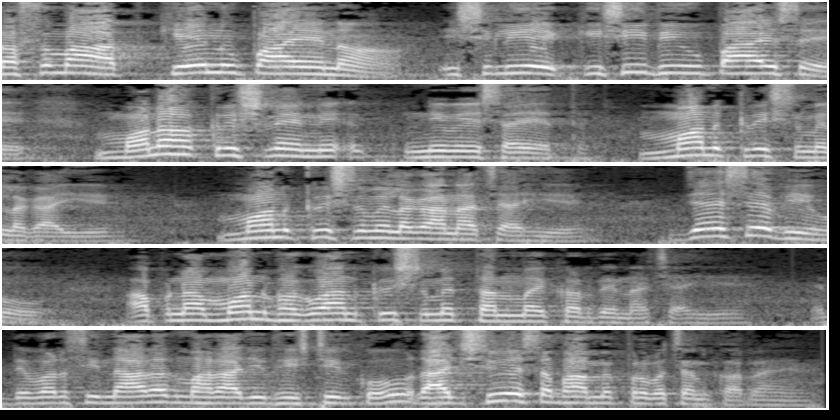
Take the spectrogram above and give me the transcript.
तस्मात केन उपाय न इसलिए किसी भी उपाय से मन कृष्ण निवेश मन कृष्ण में लगाइए। मन कृष्ण में लगाना चाहिए। जैसे भी हो, अपना मन भगवान कृष्ण में तन्मय कर देना चाहिए। देवर्षि नारद महाराज युधिष्ठिर को राजस्व सभा में प्रवचन कर रहे हैं,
